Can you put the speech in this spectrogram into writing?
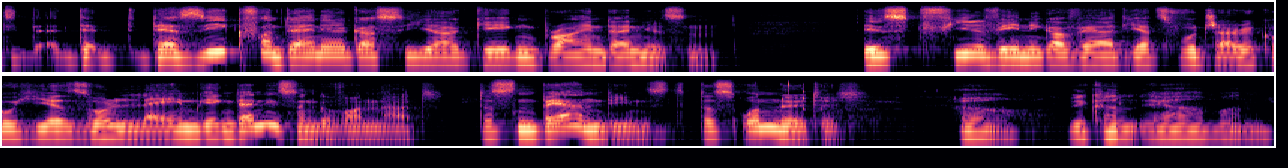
die der, der Sieg von Daniel Garcia gegen Brian Danielson ist viel weniger wert jetzt, wo Jericho hier so lame gegen Danielson gewonnen hat. Das ist ein Bärendienst. Das ist unnötig. Ja, wie kann er, Mann?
